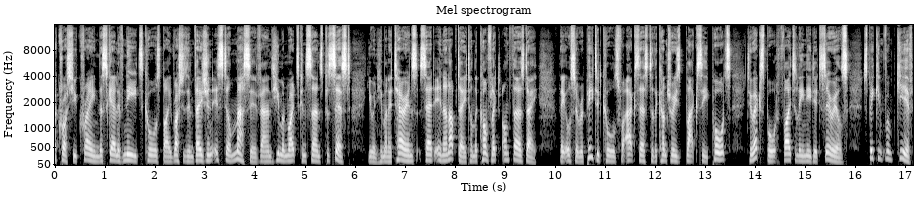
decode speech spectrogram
Across Ukraine, the scale of needs caused by Russia's invasion is still massive and human rights concerns persist, UN humanitarians said in an update on the conflict on Thursday. They also repeated calls for access to the country's Black Sea ports to export vitally needed cereals. Speaking from Kiev,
